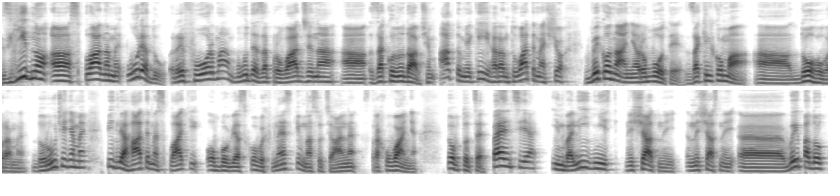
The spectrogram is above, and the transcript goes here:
Згідно а, з планами уряду, реформа буде запроваджена а, законодавчим актом, який гарантуватиме, що виконання роботи за кількома а, договорами, дорученнями підлягатиме сплаті обов'язкових внесків на соціальне страхування. Тобто, це пенсія, інвалідність, нещасний, нещасний е, випадок.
